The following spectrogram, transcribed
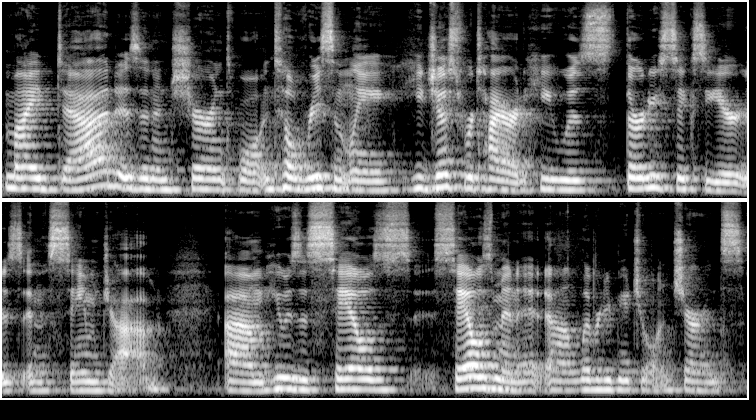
My dad is an insurance, well, until recently, he just retired. He was 36 years in the same job. Um, he was a sales salesman at uh, Liberty Mutual Insurance.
